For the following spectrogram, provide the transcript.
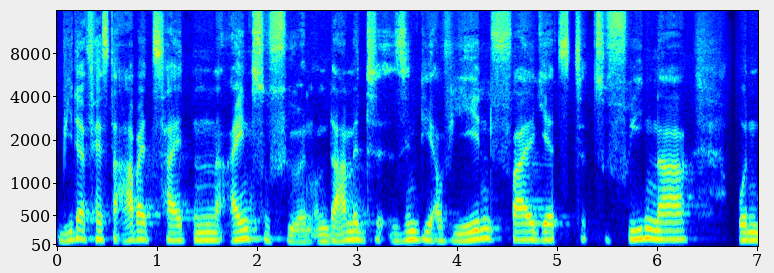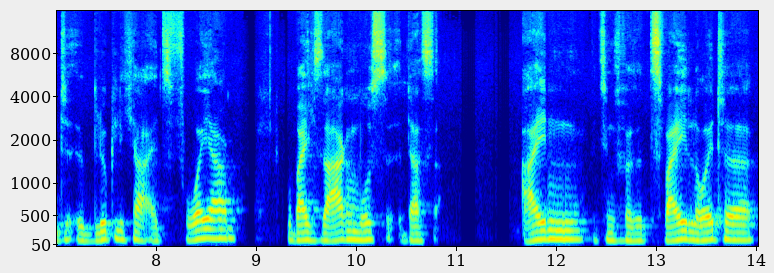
wieder feste Arbeitszeiten einzuführen. Und damit sind die auf jeden Fall jetzt zufriedener und glücklicher als vorher. Wobei ich sagen muss, dass ein bzw. zwei Leute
